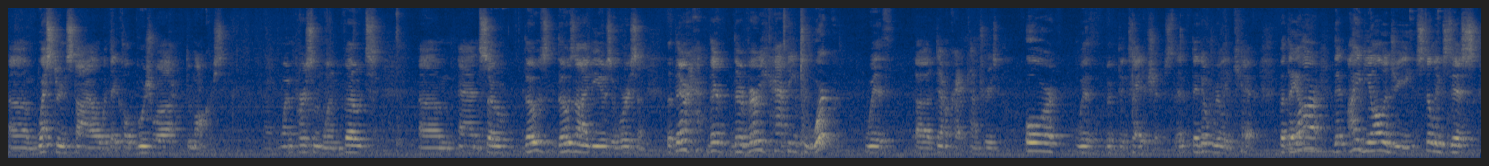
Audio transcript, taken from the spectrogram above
um, Western style, what they call bourgeois democracy. One person, one vote. Um, and so those, those ideas are worrisome. But they're, they're, they're very happy to work with uh, democratic countries or with, with dictatorships. They, they don't really care. But they are, that ideology still exists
